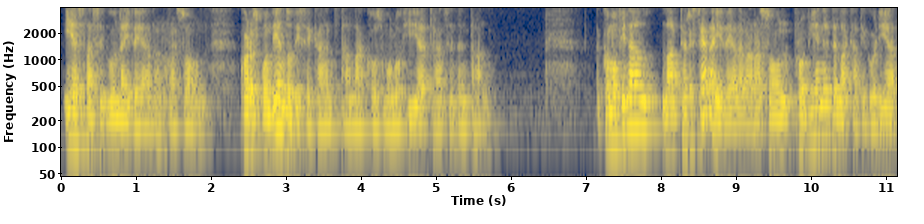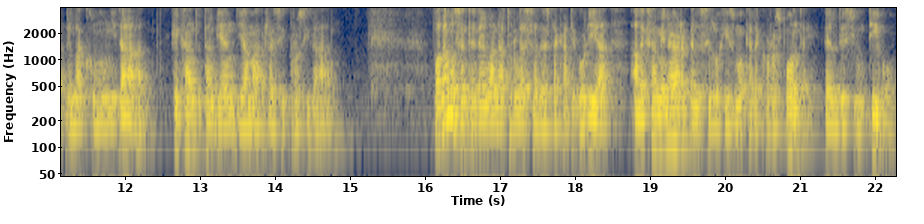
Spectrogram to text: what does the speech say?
y es la segunda idea de la razón, correspondiendo, dice Kant, a la cosmología trascendental. Como final, la tercera idea de la razón proviene de la categoría de la comunidad, que Kant también llama reciprocidad. Podemos entender la naturaleza de esta categoría al examinar el silogismo que le corresponde, el disyuntivo.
